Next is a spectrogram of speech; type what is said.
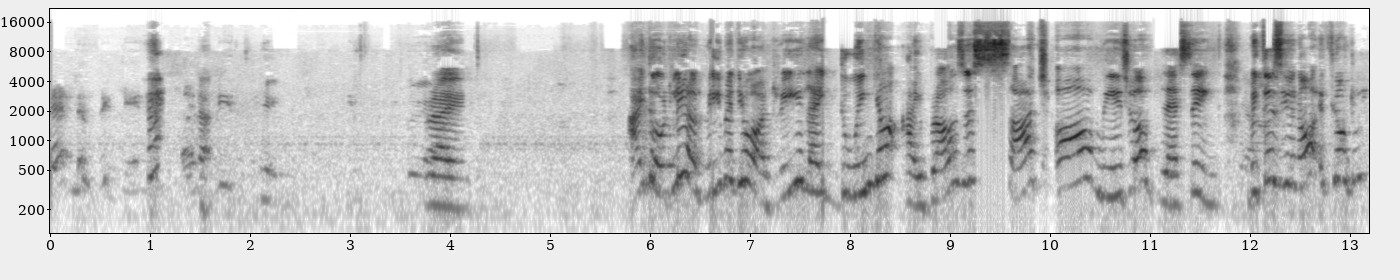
red lipstick changes everything. Right. I totally agree with you, Audrey. Like doing your eyebrows is such a major blessing Yeah. because you know, if you're doing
